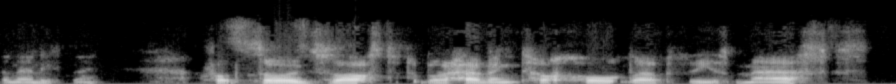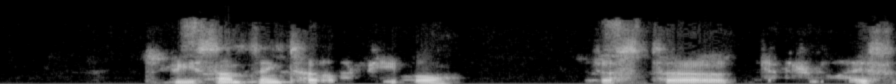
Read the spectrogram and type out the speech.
than anything. I felt so exhausted about having to hold up these masks to be something to other people just to get through life.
